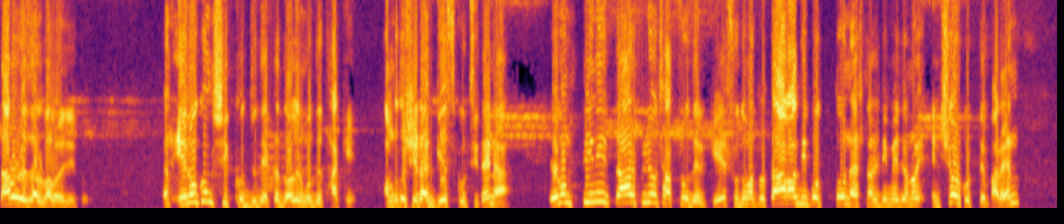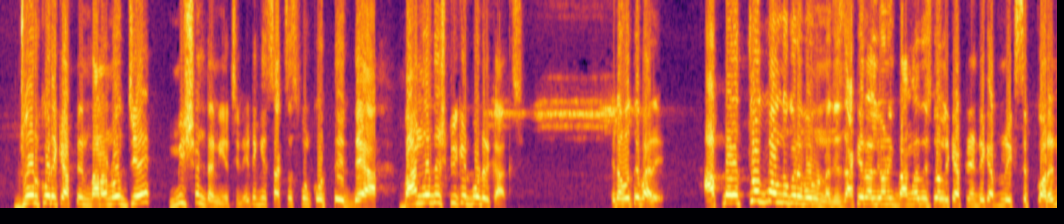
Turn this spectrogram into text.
তারও রেজাল্ট ভালো হয়ে যেত। কারণ এরকম শিক্ষক যদি একটা দলের মধ্যে থাকে, আমরা তো সেটা গেস করছি, তাই না? এবং তিনি তার প্রিয় ছাত্রদেরকে শুধুমাত্র তার আধিপত্য ন্যাশনাল টিমে যেন এনশিওর করতে পারেন জোর করে ক্যাপ্টেন বানানোর যে মিশনটা নিয়েছেন, এটা কি সাকসেসফুল করতে দেয়া বাংলাদেশ ক্রিকেট বোর্ডের কাজ? এটা হতে পারে। আপনারা চোখ বন্ধ করে বলুন না যে জাকির আলী অনেক বাংলাদেশ দলের ক্যাপ্টেন এটাকে আপনারা একসেপ্ট করেন?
